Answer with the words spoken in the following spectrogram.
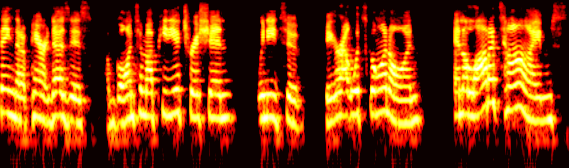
thing that a parent does is I'm going to my pediatrician. We need to figure out what's going on. And a lot of times,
